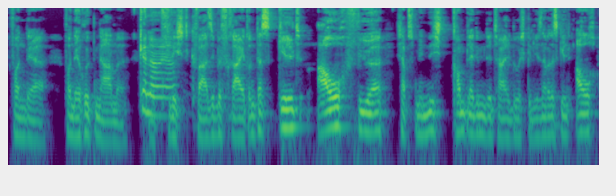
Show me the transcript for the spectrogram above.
von der von der Rücknahme Genau, äh, ja. Pflicht quasi befreit. Und das gilt auch für, ich habe es mir nicht komplett im Detail durchgelesen, aber das gilt auch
